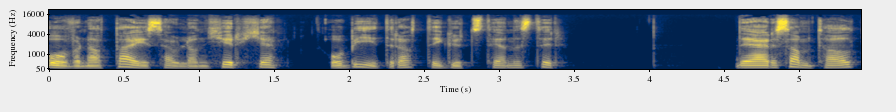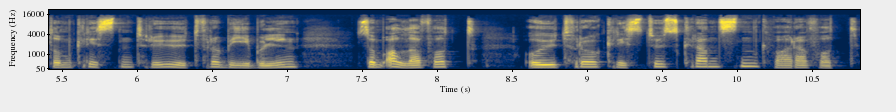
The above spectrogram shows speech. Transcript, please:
overnatta i Sauland kirke og bidratt i gudstjenester. Det er samtalt om kristen tru ut fra Bibelen, som alle har fått, og ut fra Kristuskransen hver har fått,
